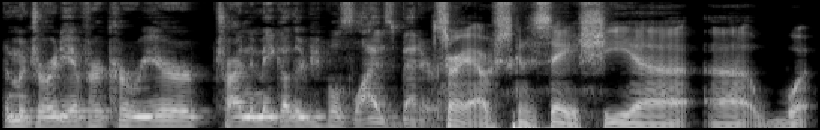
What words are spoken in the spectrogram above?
the majority of her career trying to make other people's lives better. Sorry, I was just gonna say she uh uh what.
